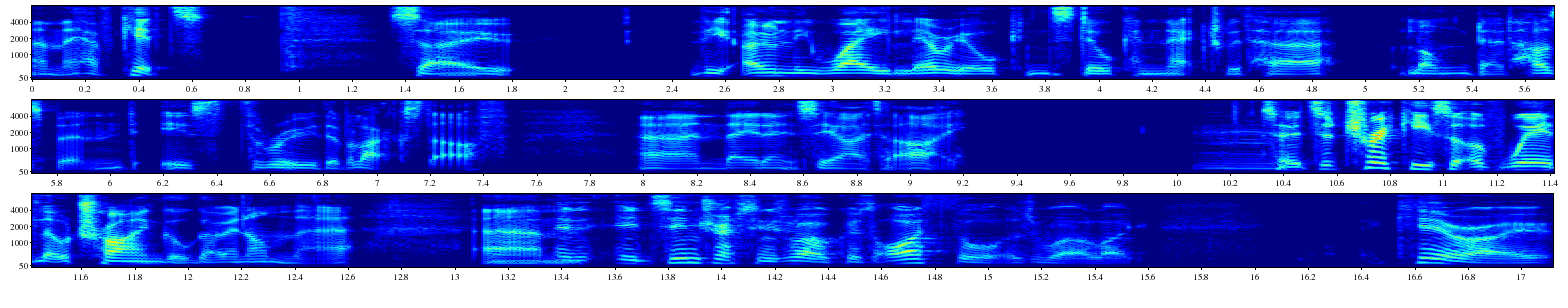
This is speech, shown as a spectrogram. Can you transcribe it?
and they have kids. So the only way Laeral can still connect with her long dead husband is through the Black Blackstaff, and they don't see eye to eye. Mm. So it's a tricky sort of weird little triangle going on there. Um, And it's interesting as well because I thought as well, like Kiro,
